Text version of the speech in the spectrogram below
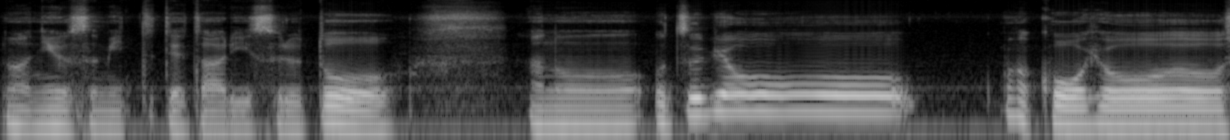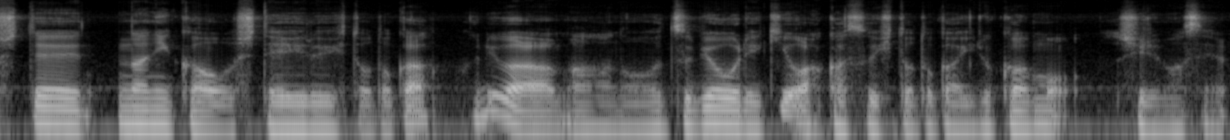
まあ、ニュース見てたりすると、あの、うつ病、まあ、公表して何かをしている人とか、あるいは、まあ、あの、うつ病歴を明かす人とかいるかもしれません。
